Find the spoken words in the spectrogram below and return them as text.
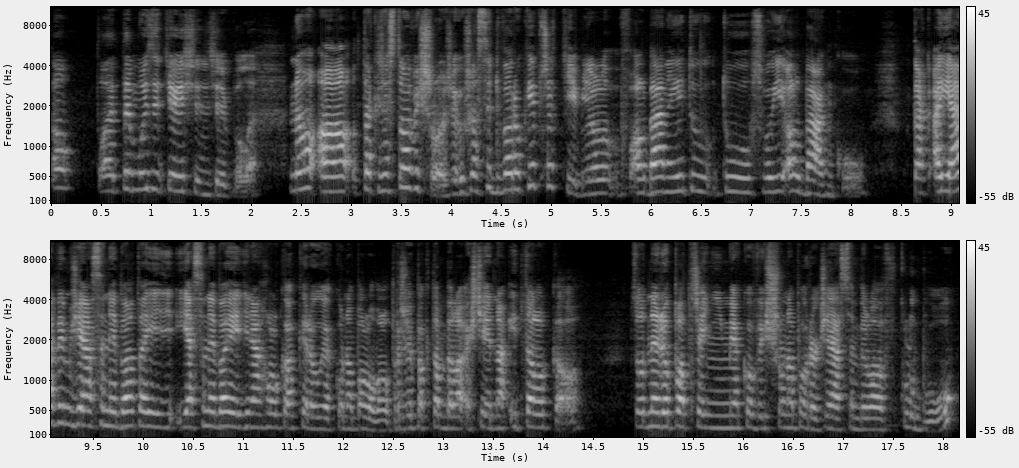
No, to je ten můj situationship, vole. No a takže z toho vyšlo, že už asi dva roky předtím měl v Albánii tu, tu svoji Albánku. Tak a já vím, že já jsem nebyla, ta jedi, já jsem nebyla jediná holka, kterou jako nabaloval, protože pak tam byla ještě jedna Italka, co nedopatřením jako vyšlo na povrch, že já jsem byla v klubu,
